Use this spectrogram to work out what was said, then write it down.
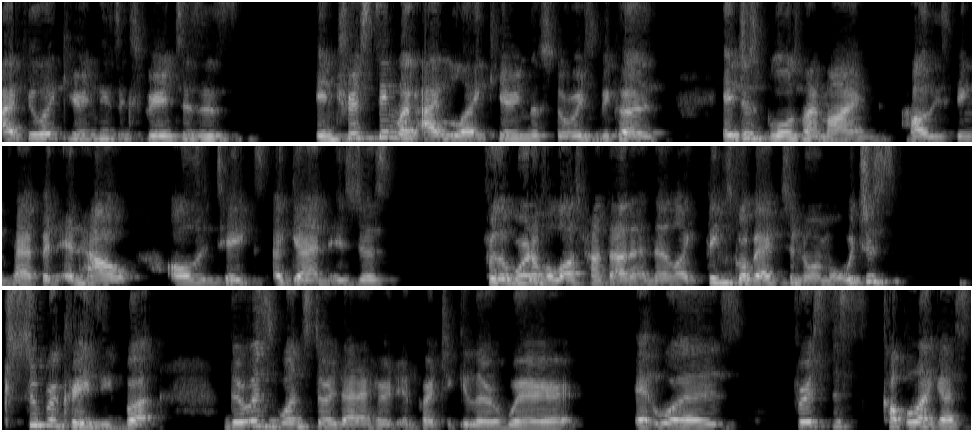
I feel like hearing these experiences is interesting. Like I like hearing the stories because it just blows my mind how these things happen and how all it takes again is just for the word of Allah subhanahu wa ta'ala and then like things go back to normal, which is super crazy. But there was one story that I heard in particular where it was first this couple, I guess,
